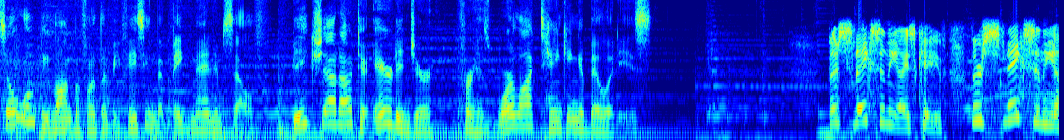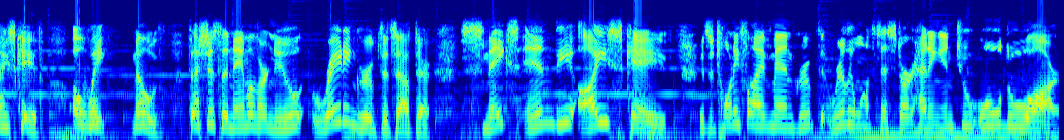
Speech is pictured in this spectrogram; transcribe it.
so it won't be long before they'll be facing the big man himself. Big shout out to Erdinger for his Warlock tanking abilities. There's snakes in the ice cave. There's snakes in the ice cave. Oh wait, no, that's just the name of our new raiding group that's out there. Snakes in the Ice Cave. It's a 25-man group that really wants to start heading into Ulduar.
